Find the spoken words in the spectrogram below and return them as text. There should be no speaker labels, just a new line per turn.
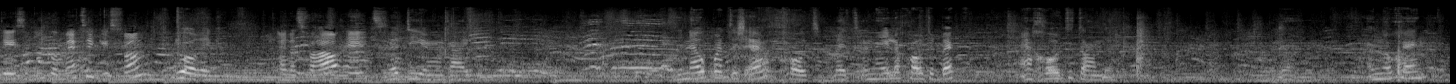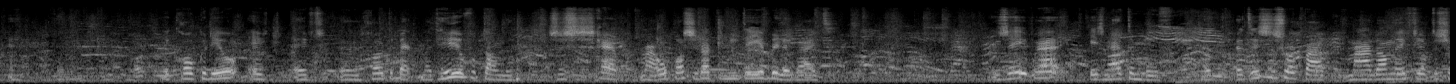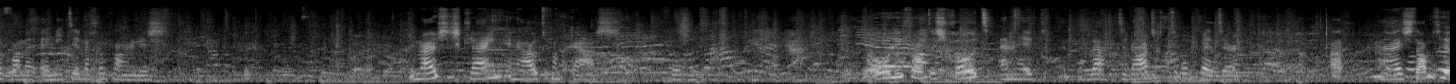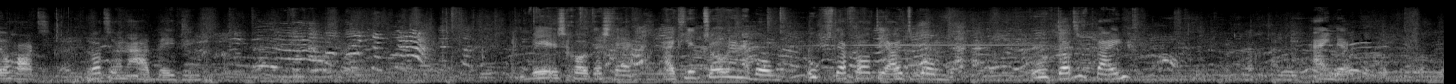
Deze Boekomatic is van
Jorik,
en het verhaal heet
het dierenrijk. De nijlpaard is erg groot, met een hele grote bek en grote tanden. En nog een. De krokodil heeft, heeft een grote bek met heel veel tanden. Ze is scherp, maar oppassen dat hij niet in je billen bijt. De zebra is net een boef. Het, het is een soort paard, maar dan leeft hij op de savanne en niet in de gevangenis. De muis is klein en houdt van kaas. De olifant is groot en heeft een laagtehartige trompetter. Ah, Hij stampt heel hard. Wat een aardbeving. De beer is groot en sterk. Hij klimt zo in een boom. Oeps, daar valt hij uit de boom. Oeh, dat is pijn. Einde.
